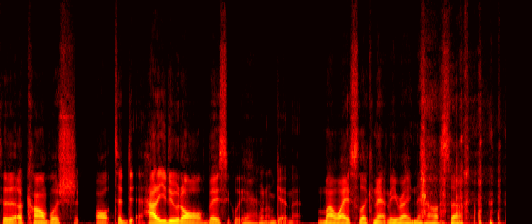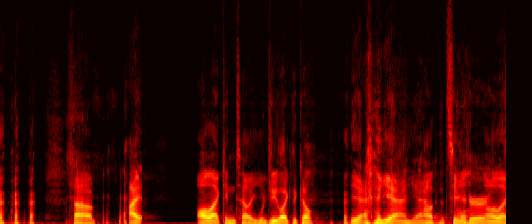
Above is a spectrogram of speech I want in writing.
to accomplish all? To d- how do you do it all? Basically, Yeah. what I'm getting at. my wife's looking at me right now so uh, I all I can tell you Would you like to come? Yeah, yeah, yeah. I'll- all I,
